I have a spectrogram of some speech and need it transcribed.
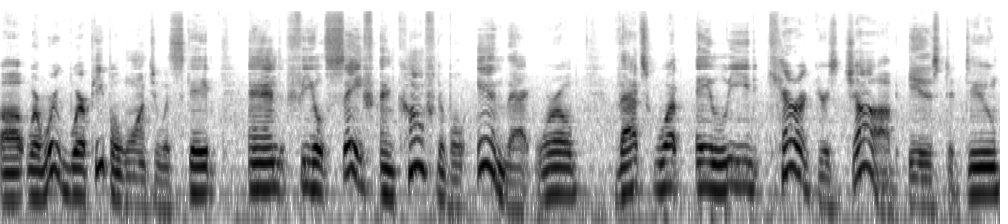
uh, where we where people want to escape and feel safe and comfortable in that world. That's what a lead character's job is to do.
